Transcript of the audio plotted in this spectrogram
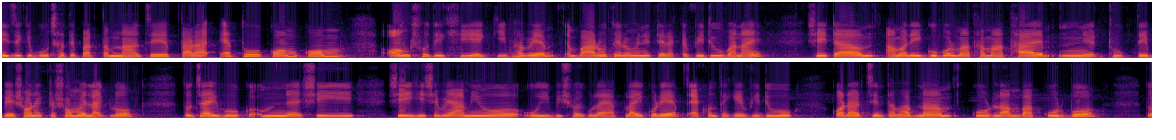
নিজেকে বোঝাতে পারতাম না যে তারা এত কম কম অংশ দেখিয়ে কীভাবে বারো তেরো মিনিটের একটা ভিডিও বানায় সেইটা আমার এই গোবর মাথা মাথায় ঢুকতে বেশ অনেকটা সময় লাগল। তো যাই হোক সেই সেই হিসেবে আমিও ওই বিষয়গুলো অ্যাপ্লাই করে এখন থেকে ভিডিও করার চিন্তাভাবনা করলাম বা করব। তো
